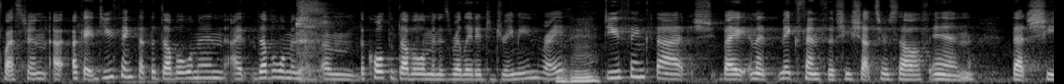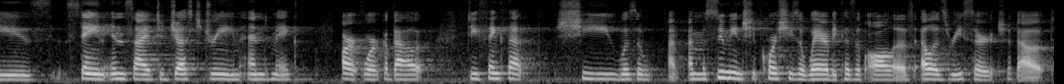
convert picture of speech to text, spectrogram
question? Uh, okay, do you think that the Double Woman, I, Double Woman, um, the cult of Double Woman is related to dreaming, right? Mm-hmm. Do you think that, she, by, and it makes sense if she shuts herself in, that she's staying inside to just dream and make artwork about, do you think that she was, a, I'm assuming, she, of course, she's aware because of all of Ella's research about,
